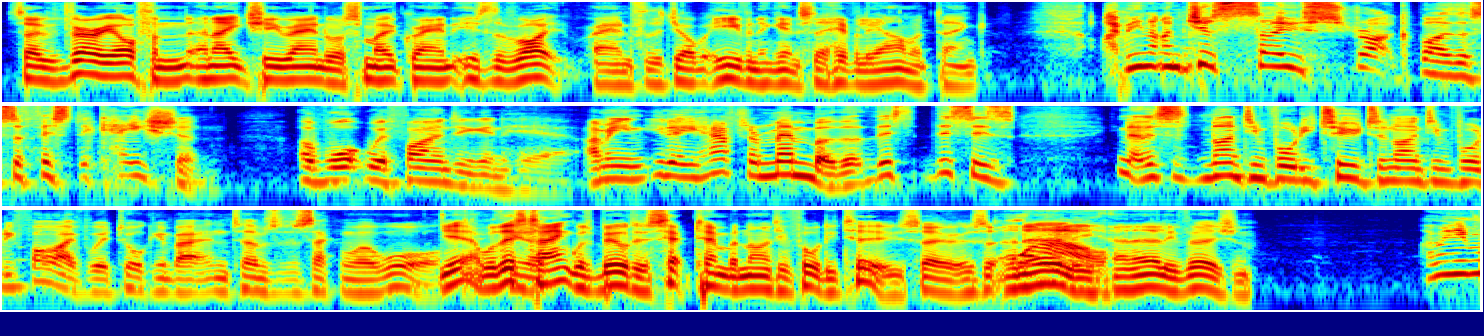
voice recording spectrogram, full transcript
So very often an HE round or a smoke round is the right round for the job, even against a heavily armored tank. I mean, I'm just so struck by the sophistication of what we're finding in here. I mean, you know, you have to remember that this this is, you know, this is 1942 to 1945. We're talking about in terms of the Second World War. Yeah, well, this You know, tank was built in September 1942, so it was an Wow. early an early version. I mean, it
